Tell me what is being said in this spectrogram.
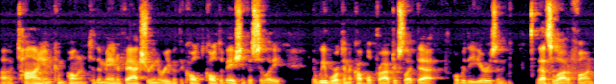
uh, tie-in component to the manufacturing or even the cult- cultivation facility. And we've worked on a couple of projects like that over the years, and that's a lot of fun.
